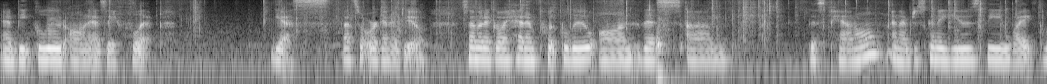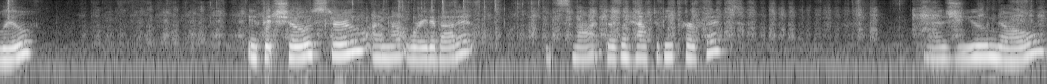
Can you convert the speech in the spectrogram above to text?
and be glued on as a flip. Yes, that's what we're going to do. So I'm going to go ahead and put glue on this, um, this panel, and I'm just going to use the white glue. If it shows through, I'm not worried about it. It's not, doesn't have to be perfect. As you know,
